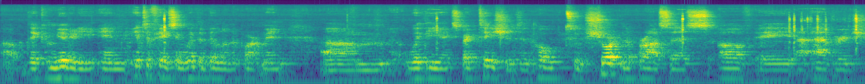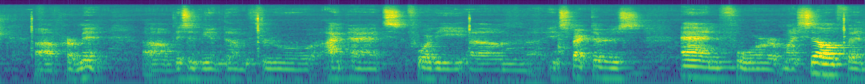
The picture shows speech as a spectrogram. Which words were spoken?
uh, the community in interfacing with the building department um, with the expectations and hope to shorten the process of a a average uh, permit. Um, This is being done through iPads for the um, inspectors and for myself and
